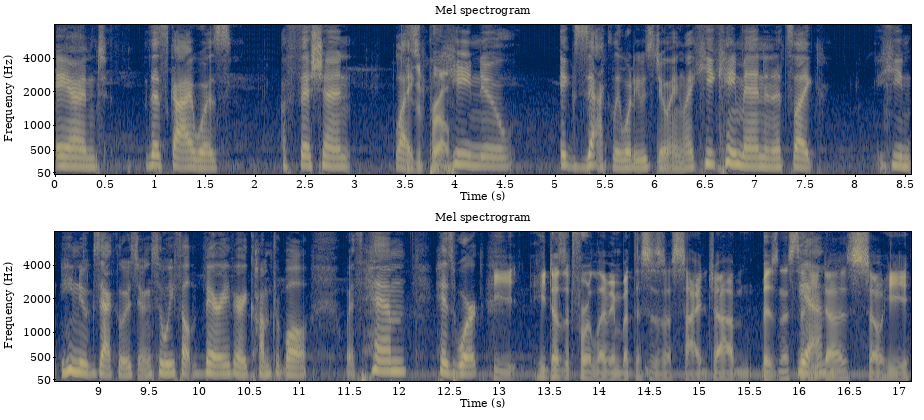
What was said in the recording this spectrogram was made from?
and this guy was efficient. Like He's a pro. he knew exactly what he was doing. Like he came in, and it's like he he knew exactly what he was doing. So we felt very very comfortable with him, his work. he he does it for a living, but this is a side job business that Yeah. he does. So he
